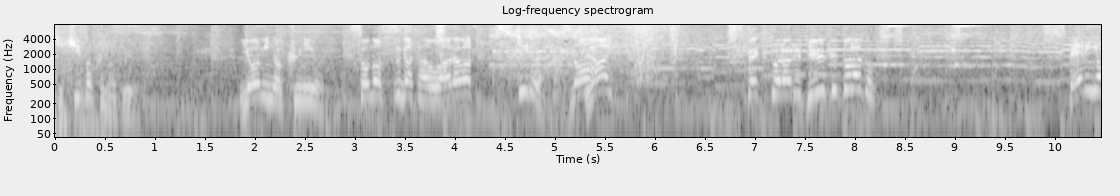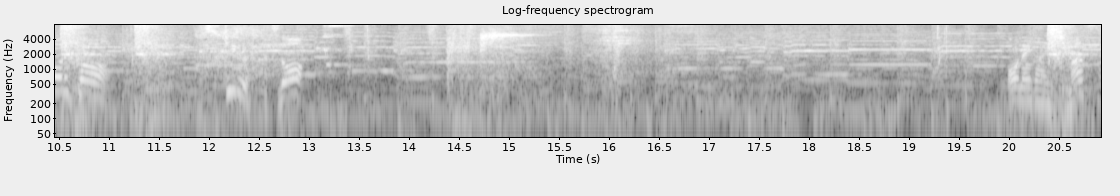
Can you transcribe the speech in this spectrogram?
き貴族の竜。黄泉の国よりその姿を表すスキル発動ライトスペクトラルデュークドラゴン。スペリオルコー。スキル発動お願いします。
